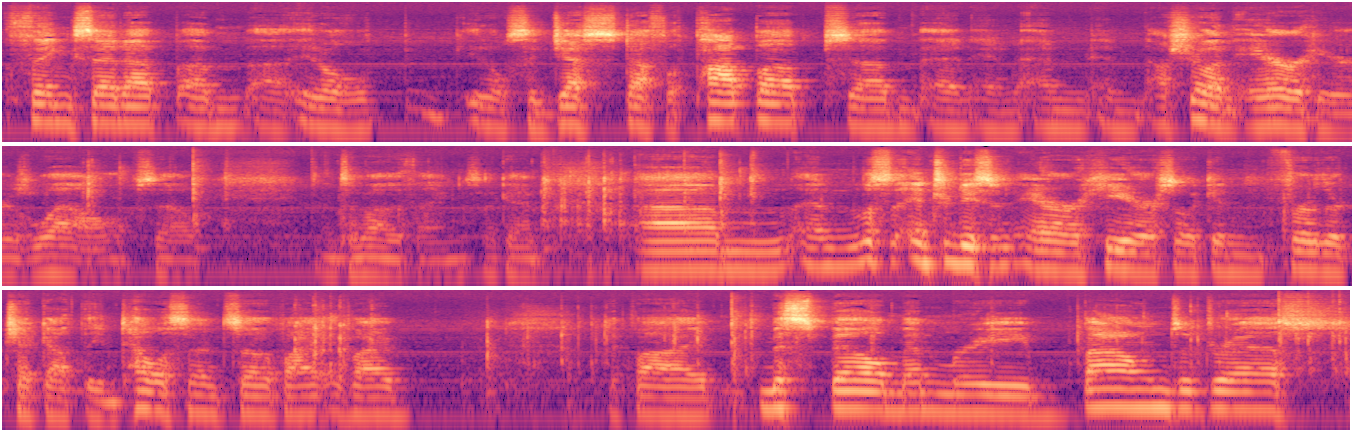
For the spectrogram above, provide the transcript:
thing set up, um, uh, it'll it'll suggest stuff with pop-ups, um, and, and, and, and I'll show an error here as well. So and some other things. Okay, um, and let's introduce an error here so we can further check out the IntelliSense. So if I if I if I misspell memory bounds address,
